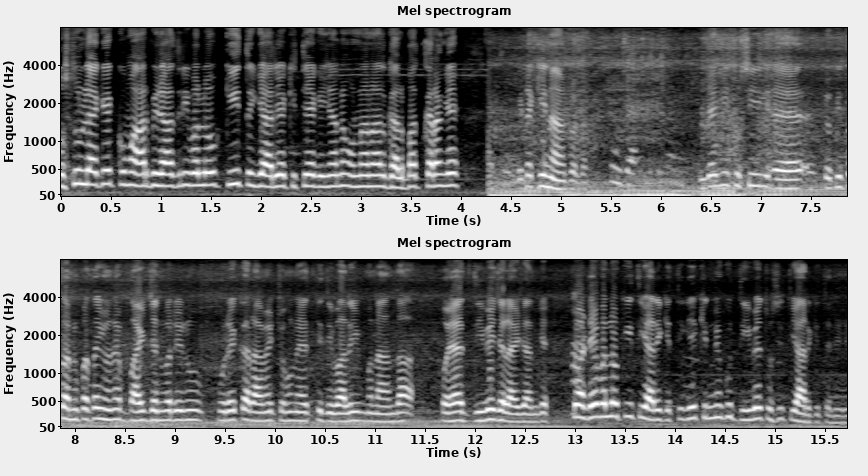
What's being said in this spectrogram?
ਉਸ ਨੂੰ ਲੈ ਕੇ ਕੁਮਾਰ ਬਿਰਾਦਰੀ ਵੱਲੋਂ ਕੀ ਤਿਆਰੀਆਂ ਕੀਤੀਆਂ ਗਈਆਂ ਨੇ? ਉਹਨਾਂ ਨਾਲ ਗੱਲਬਾਤ ਕਰਾਂਗੇ। ਬੇਟਾ, ਕੀ ਨਾਮ ਹੈ ਤੁਹਾਡਾ? ਪੂਜਾ। ਜੀ ਜੀ ਤੁਸੀਂ ਕਿਉਂਕਿ ਤੁਹਾਨੂੰ ਪਤਾ ਹੀ ਹੋਣਾ 22 ਜਨਵਰੀ ਨੂੰ ਪੂਰੇ ਘਰਾਂ ਵਿੱਚ ਹੁਣ ਐਤਕੀ ਦੀਵਾਲੀ ਮਨਾਉਣ ਦਾ ਹੋਇਆ ਦੀਵੇ ਜਲਾਏ ਜਾਣਗੇ। ਤੁਹਾਡੇ ਵੱਲੋਂ ਕੀ ਤਿਆਰੀ ਕੀਤੀ ਗਈ? ਕਿੰਨੇ ਕੁ ਦੀਵੇ ਤੁਸੀਂ ਤਿਆਰ ਕੀਤੇ ਨੇ?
